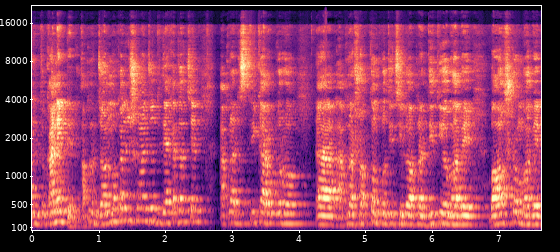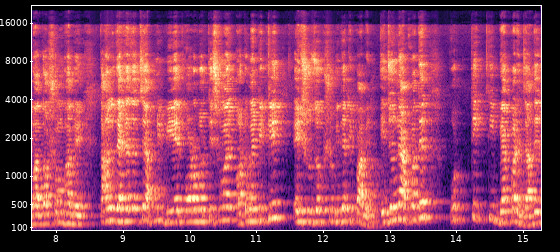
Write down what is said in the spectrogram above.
কিন্তু কানেক্টেড আপনার জন্মকালীন সময় যদি দেখা যাচ্ছে, আপনার স্ত্রী কারক গ্রহ আপনার সপ্তম পতি ছিল, আপনার দ্বিতীয় ভাবে বা অষ্টম ভাবে বা দশম ভাবে তাহলে দেখা যাচ্ছে আপনি বিয়ের পরবর্তী সময় অটোমেটিকলি এই সুযোগ সুবিধাটি পাবেন। এই জন্য আপনাদের প্রত্যেকটি ব্যাপারে, যাদের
